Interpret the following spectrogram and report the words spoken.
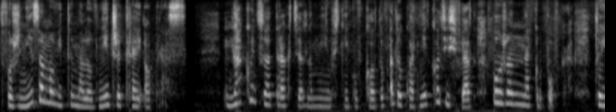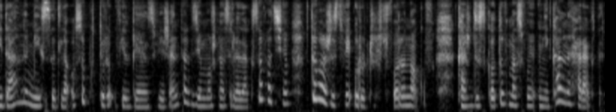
tworzy niesamowity malowniczy krajobraz. Na końcu atrakcja dla miłośników kotów, a dokładnie Koci Świat, położony na Krupówkach. To idealne miejsce dla osób, które uwielbiają zwierzęta, gdzie można zrelaksować się w towarzystwie uroczych czworonogów. Każdy z kotów ma swój unikalny charakter.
